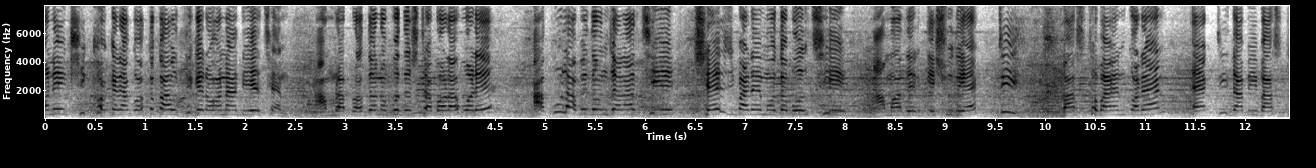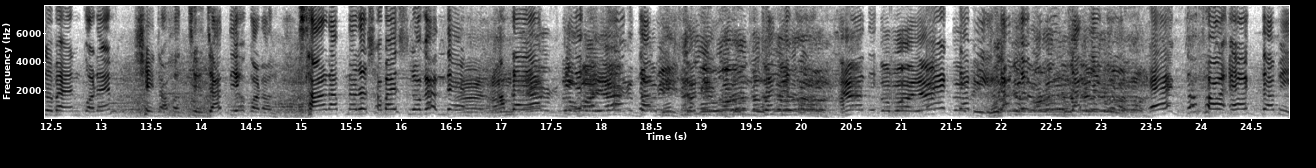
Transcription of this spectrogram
অনেক শিক্ষকেরা গতকাল থেকে রওনা দিয়েছেন। আমরা প্রধান উপদেষ্টা বরাবরে আকুল আবেদন জানাচ্ছি, শেষবারের মতো বলছি, আমাদেরকে শুধু একটি বাস্তবায়ন করেন, একটি দাবি বাস্তবায়ন করেন, সেটা হচ্ছে জাতীয়করণ। স্যার আপনারা সবাই স্লোগান দেন। আমরা এক দাবি। এক দফা এক দাবি জাতীয়করণ জাতীয়করণ। এক দফা এক দাবি।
